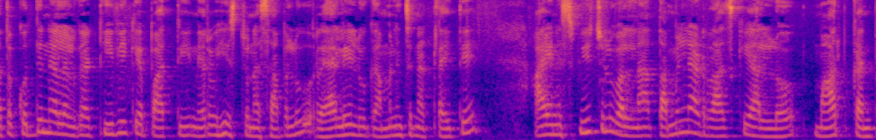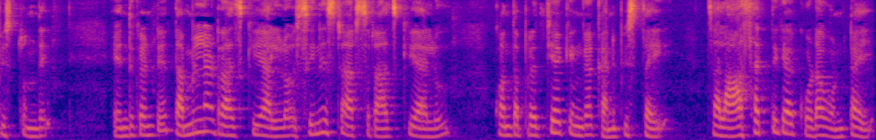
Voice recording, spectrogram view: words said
గత కొద్ది నెలలుగా టీవీకే పార్టీ నిర్వహిస్తున్న సభలు ర్యాలీలు గమనించినట్లయితే ఆయన స్పీచ్ల వలన తమిళనాడు రాజకీయాల్లో మార్పు కనిపిస్తుంది. ఎందుకంటే తమిళనాడు రాజకీయాల్లో సినీ స్టార్స్ రాజకీయాలు కొంత ప్రత్యేకంగా కనిపిస్తాయి. చాలా ఆసక్తిగా కూడా ఉంటాయి.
